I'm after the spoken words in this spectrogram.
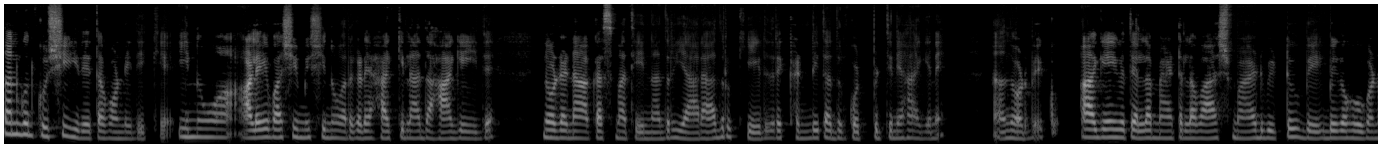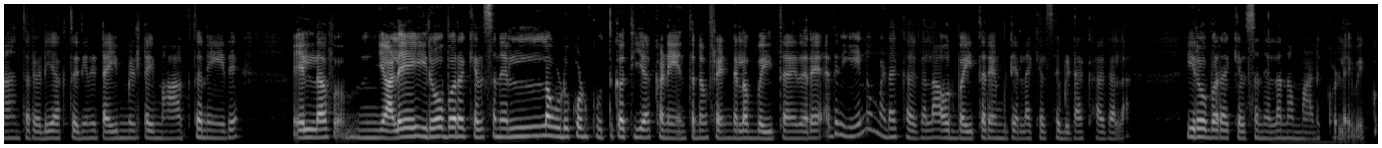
ನನಗೊಂದು ಖುಷಿ ಇದೆ ತಗೊಂಡಿದ್ದಕ್ಕೆ. ಇನ್ನು ಹಳೆ ವಾಷಿಂಗ್ ಮಿಷಿನ್ ಹೊರಗಡೆ ಹಾಕಿಲ್ಲ, ಅದು ಹಾಗೇ ಇದೆ. ನೋಡೋಣ ಅಕಸ್ಮಾತ್ ಏನಾದರೂ ಯಾರಾದರೂ ಕೇಳಿದರೆ ಖಂಡಿತ ಅದನ್ನು ಕೊಟ್ಬಿಡ್ತೀನಿ ಹಾಗೆಯೇ ನೋಡಬೇಕು. ಹಾಗೆ ಇವತ್ತೆಲ್ಲ ಮ್ಯಾಟೆಲ್ಲ ವಾಶ್ ಮಾಡಿಬಿಟ್ಟು ಬೇಗ ಬೇಗ ಹೋಗೋಣ ಅಂತ ರೆಡಿ ಆಗ್ತಾಯಿದ್ದೀನಿ ಟೈಮ್ ಮೇಲೆ ಟೈಮ್ ಆಗ್ತಾನೇ ಇದೆ. ಎಲ್ಲ ಹಳೆ ಇರೋ ಬರೋ ಕೆಲಸನೆಲ್ಲ ಹುಡ್ಕೊಂಡು ಕೂತ್ಕೊತೀಯ ಕಣೆ ಅಂತ ನಮ್ಮ ಫ್ರೆಂಡ್ ಎಲ್ಲ ಬೈತಾ ಇದ್ದಾರೆ ಆದರೆ ಏನೂ ಮಾಡೋಕ್ಕಾಗಲ್ಲ. ಅವ್ರು ಬೈತಾರೆ ಅಂದ್ಬಿಟ್ಟು ಎಲ್ಲ ಕೆಲಸ ಬಿಡೋಕ್ಕಾಗಲ್ಲ. ಇರೋ ಬರೋ ಕೆಲಸನೆಲ್ಲ ನಾವು ಮಾಡಿಕೊಳ್ಳೇಬೇಕು.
